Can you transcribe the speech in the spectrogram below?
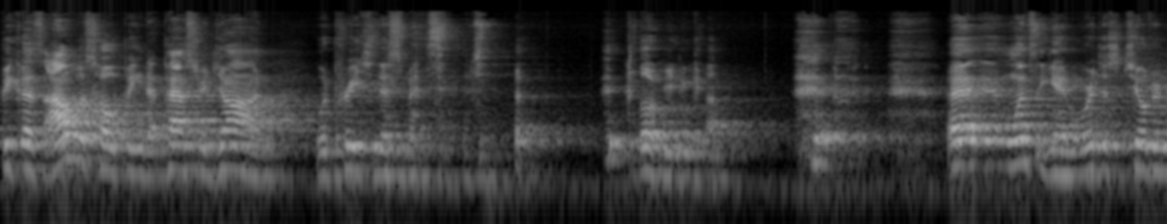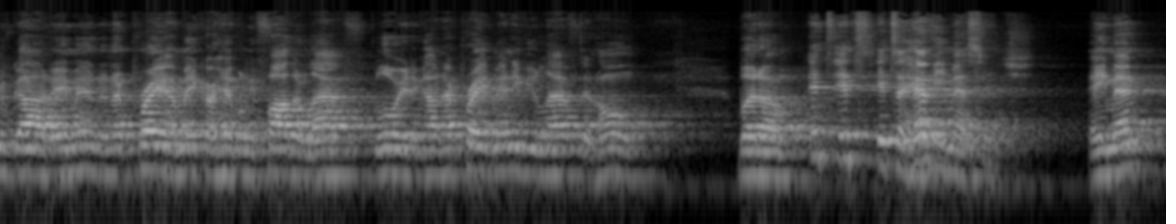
because I was hoping that Pastor John would preach this message. Glory to God. And once again, we're just children of God, amen. And I pray I make our Heavenly Father laugh. Glory to God. I pray many of you laughed at home. But um, it's, it's, it's a heavy message, amen.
